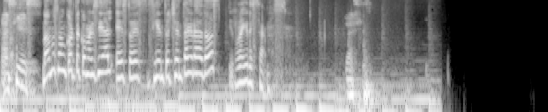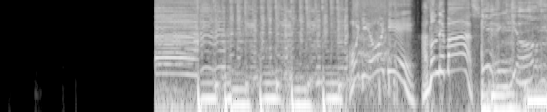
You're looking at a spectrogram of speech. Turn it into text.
Así es. Vamos a un corte comercial, esto es 180 grados y regresamos. Gracias. Oye, oye, ¿a dónde vas? ¿Quién, yo?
